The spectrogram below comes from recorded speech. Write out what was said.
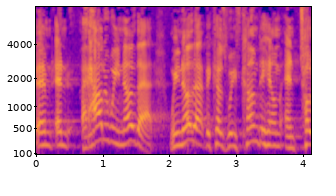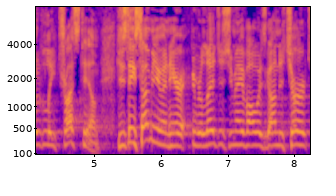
And, and how do we know that? We know that because we've come to Him and totally trust Him. You see, some of you in here religious, you may have always gone to church.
